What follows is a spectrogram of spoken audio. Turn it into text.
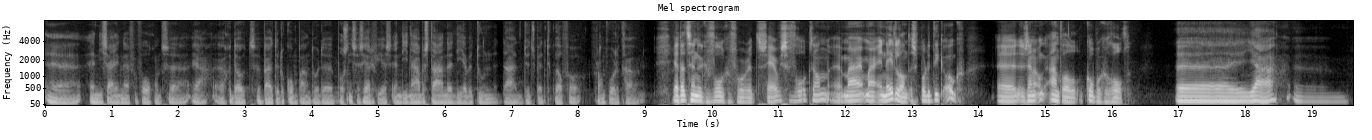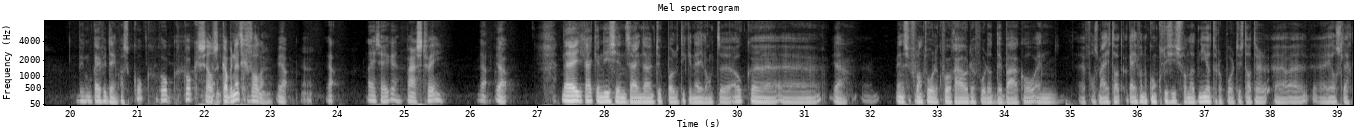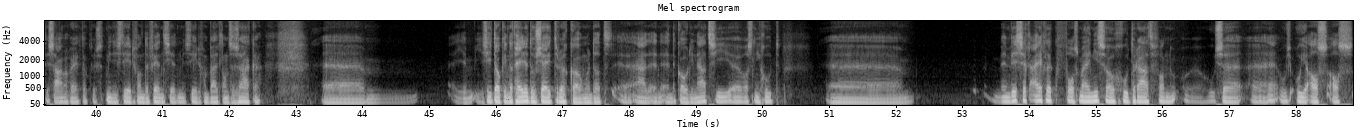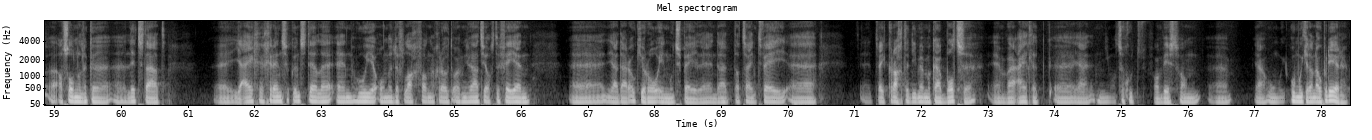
Uh, en die zijn uh, vervolgens uh, ja, gedood buiten de compound door de Bosnische Serviërs. En die nabestaanden die hebben toen daar Dutchbed natuurlijk wel voor verantwoordelijk gehouden. Ja, dat zijn de gevolgen voor het Servische volk dan. maar, maar in Nederland is politiek ook, er zijn ook een aantal koppen gerold. ja, moet ik even denken, was Kok? Kok, Kok is zelfs een kabinet gevallen. Ja, ja. ja. nee zeker. Paars 2. Ja. ja. Nee, kijk, in die zin zijn daar natuurlijk politiek in Nederland uh, ook uh, ja, mensen verantwoordelijk voor gehouden voor dat debakel. En volgens mij is dat ook een van de conclusies van het NIOT-rapport, is dat er heel slecht is samengewerkt, ook tussen het ministerie van Defensie en het ministerie van Buitenlandse Zaken. Ehm, je, je, ziet ook in dat hele dossier terugkomen dat en, en, de coördinatie was niet goed. Ehm, men wist zich eigenlijk volgens mij niet zo goed raad van uh, hoe, ze, uh, hoe, hoe, je als, als uh, afzonderlijke lidstaat je eigen grenzen kunt stellen en hoe je onder de vlag van een grote organisatie als de VN ja, daar ook je rol in moet spelen. En dat, dat zijn twee, twee krachten die met elkaar botsen en waar eigenlijk ja, niemand zo goed van wist van ja, hoe, hoe moet je dan opereren.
